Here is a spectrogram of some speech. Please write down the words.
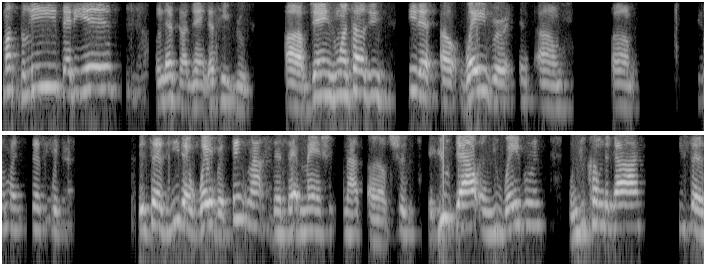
must believe that He is." Well, that's not James. That's Hebrews. Uh, James one tells you, "He that uh, waver." Um, um, somebody says, it says, "He that waver, think not that that man should not uh, should." If you doubt and you wavering when you come to God, He says,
